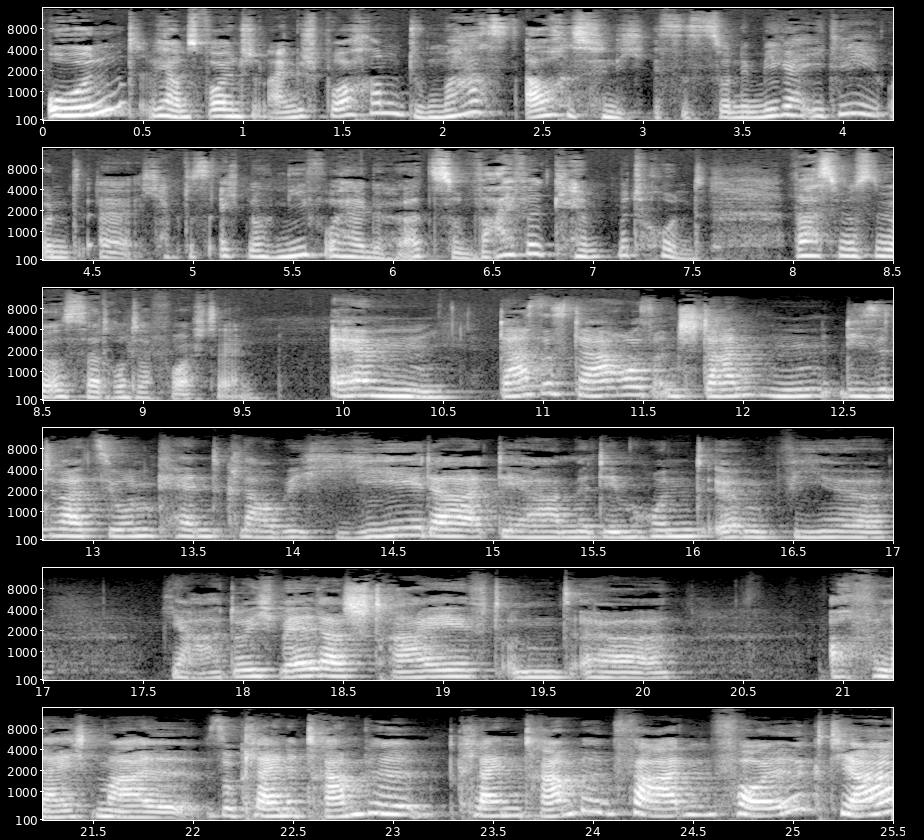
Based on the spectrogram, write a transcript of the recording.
Und wir haben es vorhin schon angesprochen, du machst auch, das finde ich, es ist so eine mega Idee und äh, ich habe das echt noch nie vorher gehört, Survival Camp mit Hund. Was müssen wir uns darunter vorstellen? Ähm, das ist daraus entstanden. Die Situation kennt, glaube ich, jeder, der mit dem Hund irgendwie ja, durch Wälder streift und äh, auch vielleicht mal so kleine Trampel, kleinen Trampelpfaden folgt, ja.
